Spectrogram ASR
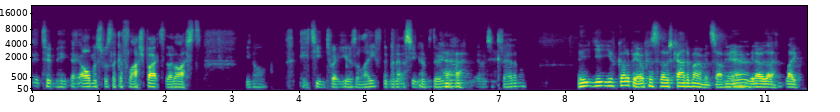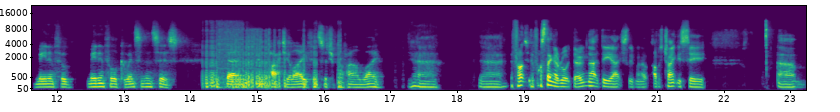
it took me, it almost was like a flashback to the last, you know, 18, 20 years of life. The minute I seen him doing that, it was incredible. You, have got to be open to those kind of moments, haven't yeah. you? You know, that like meaningful, meaningful coincidences then impact your life in such a profound way. Yeah. Yeah. The first, the first thing I wrote down that day, actually, when I, I was trying to say, um,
